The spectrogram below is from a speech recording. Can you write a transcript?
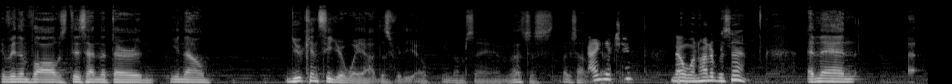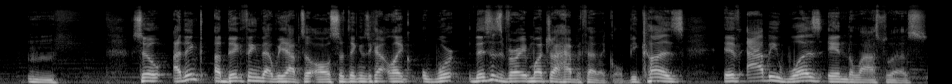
if it involves this and the third, you know, you can see your way out this video. You know what I'm saying? That's just that's how I get you. No, one hundred percent. And then, uh, mm, so I think a big thing that we have to also take into account, like we're this is very much a hypothetical because if Abby was in The Last of Us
